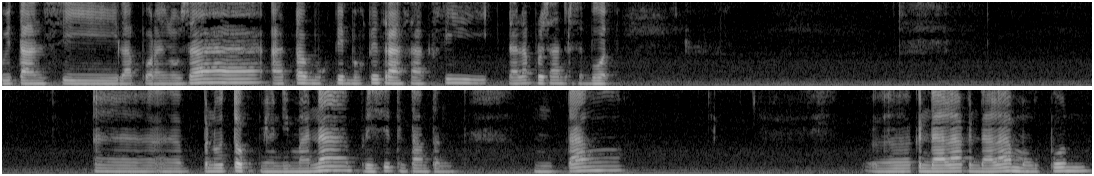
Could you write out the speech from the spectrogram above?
kwitansi laporan usaha atau bukti-bukti transaksi dalam perusahaan tersebut. Eh, penutup yang di mana berisi tentang tentang eh, kendala-kendala maupun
